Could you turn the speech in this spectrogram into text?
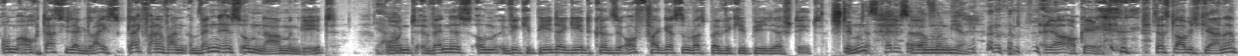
um auch das wieder gleich, gleich von Anfang an, wenn es um Namen geht. Ja. Und wenn es um Wikipedia geht, können Sie oft vergessen, was bei Wikipedia steht. Stimmt, Hm? das kenne ich sogar von mir. Ja, okay. Das glaube ich gerne.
